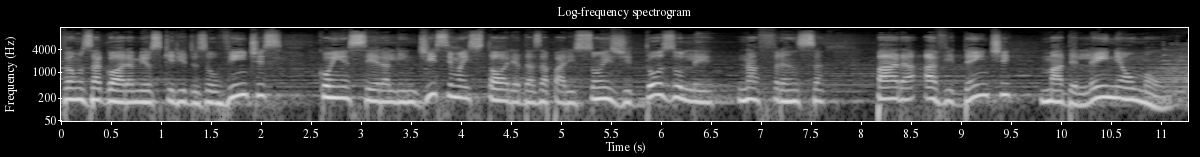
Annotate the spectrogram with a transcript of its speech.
Vamos agora, meus queridos ouvintes, conhecer a lindíssima história das aparições de Dozulé na França para a vidente Madeleine Almond.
